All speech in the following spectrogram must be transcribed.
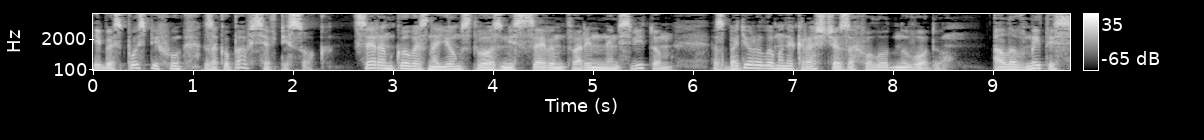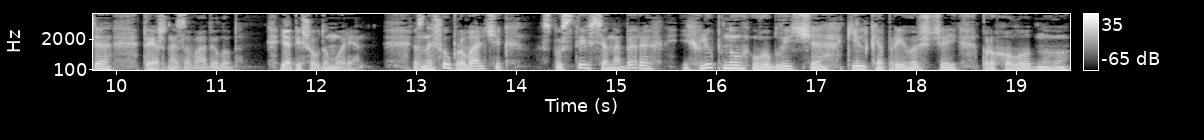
і без поспіху закопався в пісок. Це ранкове знайомство з місцевим тваринним світом збадьорило мене краще за холодну воду, але вмитися теж не завадило б. Я пішов до моря, знайшов провальчик, спустився на берег і хлюпнув в обличчя кілька пригорщей прохолодного,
